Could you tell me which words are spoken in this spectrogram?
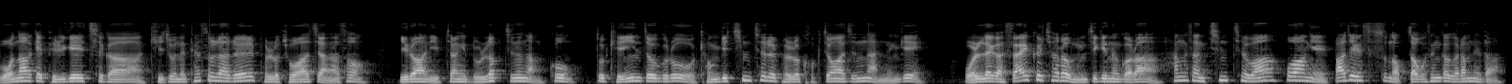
워낙에 빌 게이츠가 기존의 테슬라를 별로 좋아하지 않아서 이러한 입장이 놀랍지는 않고 또 개인적으로 경기 침체를 별로 걱정하지는 않는 게 원래가 사이클처럼 움직이는 거라 항상 침체와 호황에 빠져 있을 수는 없다고 생각을 합니다.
